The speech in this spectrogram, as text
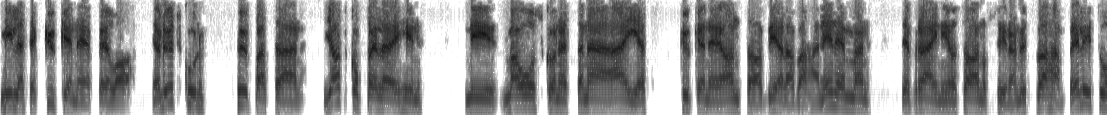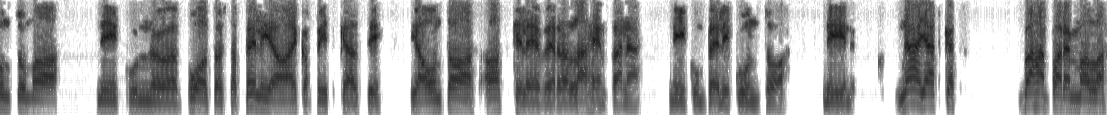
millä se kykenee pelaa. Ja nyt kun hypätään jatkopeleihin, niin mä uskon, että nämä äijät kykenee antaa vielä vähän enemmän. De Bruyne on saanut siinä nyt vähän pelituntumaa, niin kuin puolitoista peliä aika pitkälti, ja on taas askeleen verran lähempänä niin kuin pelikuntoa. Niin nämä jätkät vähän paremmalla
